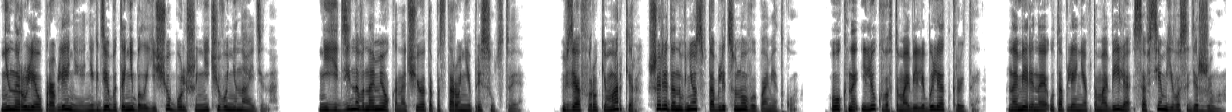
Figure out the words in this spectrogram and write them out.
ни на руле управления, нигде бы то ни было еще больше ничего не найдено. Ни единого намека на чьё-то постороннее присутствие. Взяв в руки маркер, Шеридан внес в таблицу новую пометку. Окна и люк в автомобиле были открыты. Намеренное утопление автомобиля со всем его содержимым.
